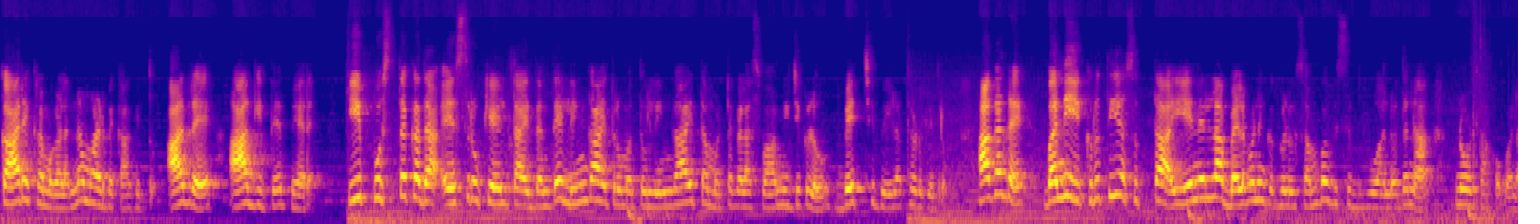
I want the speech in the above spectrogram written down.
ಕಾರ್ಯಕ್ರಮಗಳನ್ನ ಮಾಡಬೇಕಾಗಿತ್ತು. ಆದ್ರೆ ಆಗಿದ್ದೇ ಬೇರೆ. ಈ ಪುಸ್ತಕದ ಹೆಸರು ಕೇಳ್ತಾ ಇದ್ದಂತೆ ಲಿಂಗಾಯತರು ಮತ್ತು ಲಿಂಗಾಯತ ಮಠಗಳ ಸ್ವಾಮೀಜಿಗಳು ಬೆಚ್ಚಿ ಬೀಳತೊಡಗಿದ್ರು ಹಾಗಾದ್ರೆ ಬನ್ನಿ ಈ ಕೃತಿಯ ಸುತ್ತ ಏನೆಲ್ಲ ಬೆಳವಣಿಗೆಗಳು ಸಂಭವಿಸಿದ್ವು ಅನ್ನೋದನ್ನ ನೋಡ್ತಾ ಹೋಗೋಣ.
